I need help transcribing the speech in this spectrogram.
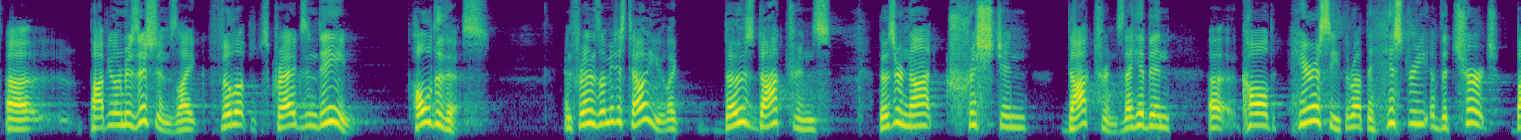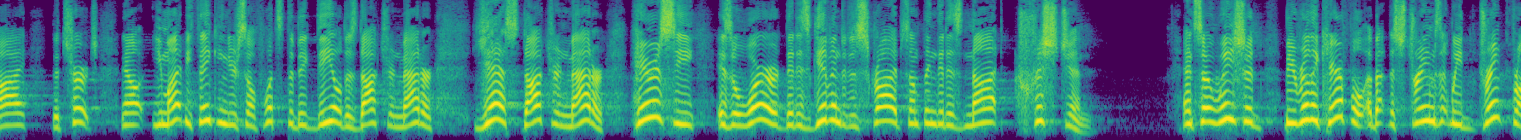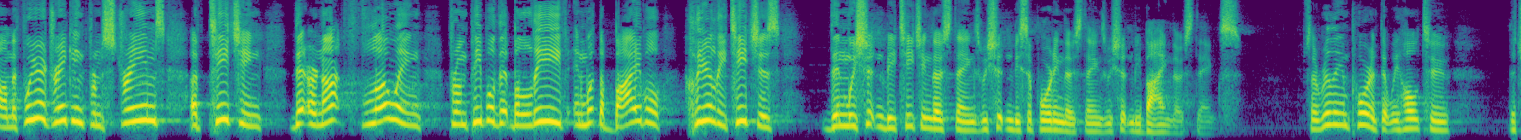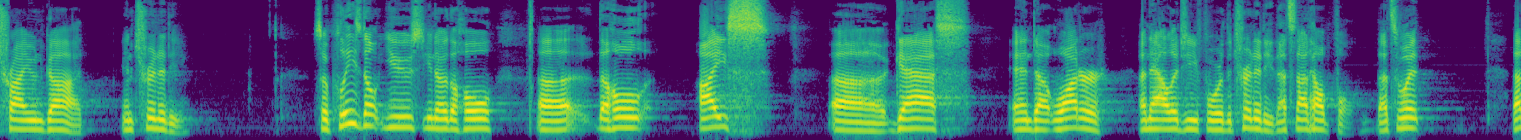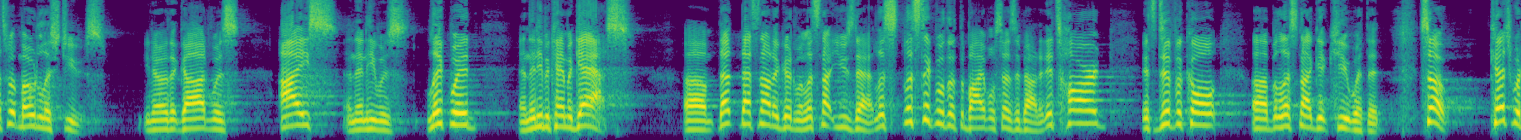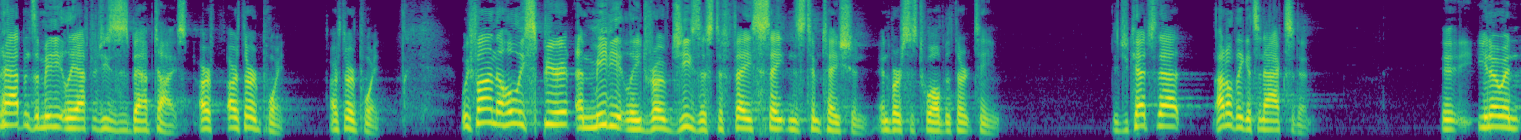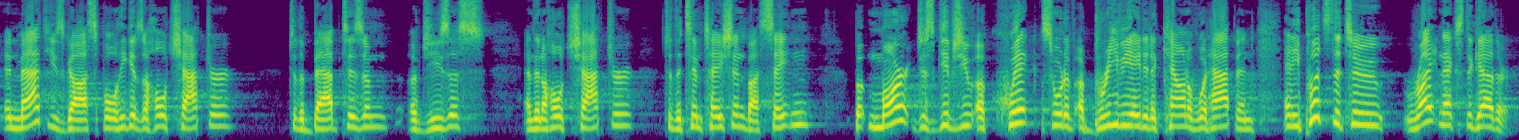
Uh, popular musicians like Phillips, Craigs, and Dean hold to this. And friends, let me just tell you, like, those doctrines, those are not Christian doctrines. They have been uh, called heresy throughout the history of the church by the church. Now, you might be thinking to yourself, what's the big deal? Does doctrine matter? Yes, doctrine matter. Heresy is a word that is given to describe something that is not Christian. And so we should be really careful about the streams that we drink from. If we are drinking from streams of teaching that are not flowing from people that believe in what the Bible clearly teaches, then we shouldn't be teaching those things. We shouldn't be supporting those things. We shouldn't be buying those things. So, really important that we hold to the triune God and Trinity. So, please don't use, you know, the whole, uh, the whole ice, uh, gas, and uh, water analogy for the Trinity. That's not helpful. That's what, that's what modalists use. You know, that God was ice, and then he was liquid, and then he became a gas. Um, that, that's not a good one. Let's not use that. Let's, let's stick with what the Bible says about it. It's hard, it's difficult, uh, but let's not get cute with it. So, catch what happens immediately after Jesus is baptized. Our, our third point. Our third point. We find the Holy Spirit immediately drove Jesus to face Satan's temptation in verses 12 to 13. Did you catch that? I don't think it's an accident. You know, in, in Matthew's gospel, he gives a whole chapter to the baptism of Jesus and then a whole chapter to the temptation by Satan. But Mark just gives you a quick, sort of abbreviated account of what happened, and he puts the two right next together.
